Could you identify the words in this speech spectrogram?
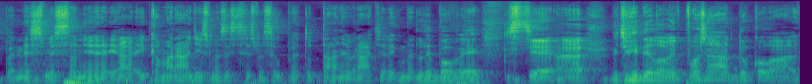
úplně nesmyslně. Já i kamarádi jsme zjistili, jsme se úplně totálně vrátili k Medlibovi, prostě uh, k J. Dillovi, pořád dokola,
